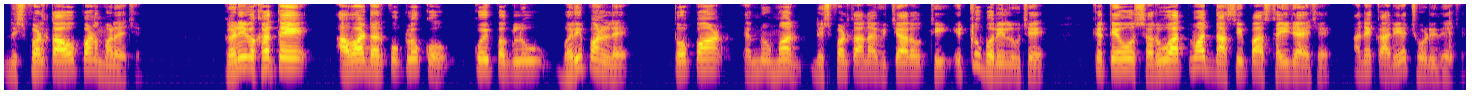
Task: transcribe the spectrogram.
નિષ્ફળતાઓ પણ મળે છે. ઘણી વખતે આવા ડરપોક લોકો કોઈ પગલું ભરી પણ લે, તો પણ એમનું મન નિષ્ફળતાના વિચારોથી એટલું ભરેલું છે કે તેઓ શરૂઆતમાં જ નાસીપાસ થઈ જાય છે અને કાર્ય છોડી દે છે.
